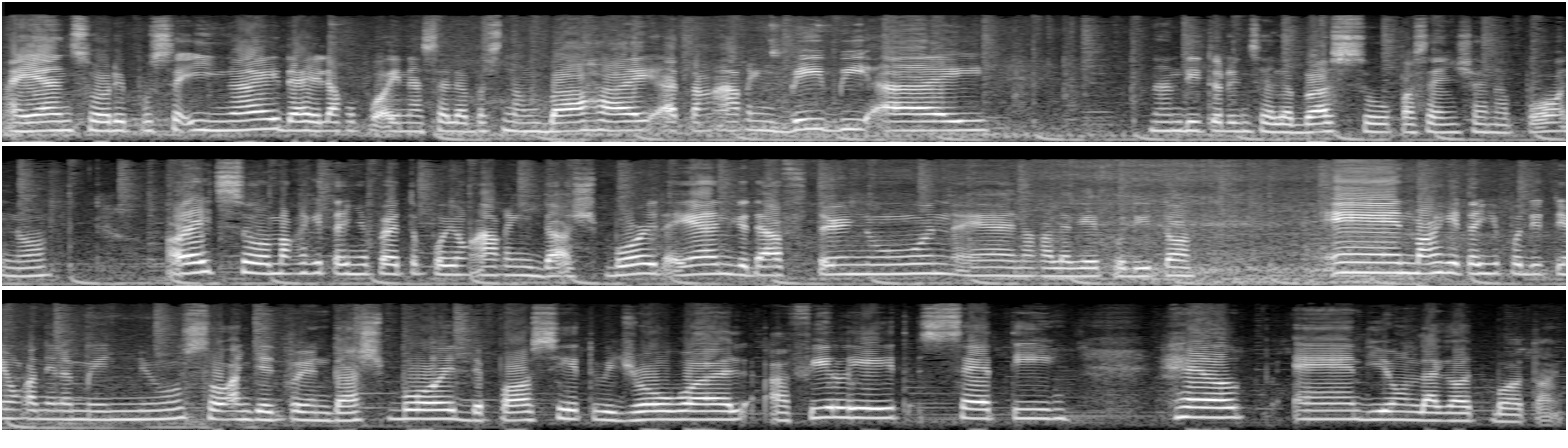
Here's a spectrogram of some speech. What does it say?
Ayan, sorry po sa ingay dahil ako po ay nasa labas ng bahay at ang aking baby ay nandito rin sa labas. So, pasensya na po, no? Alright, so makikita nyo po ito po yung aking dashboard. Ayan, good afternoon. Ayan, nakalagay po dito. And makikita nyo po dito yung kanilang menu. So, andyan po yung dashboard, deposit, withdrawal, affiliate, setting, help, and yung logout button.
